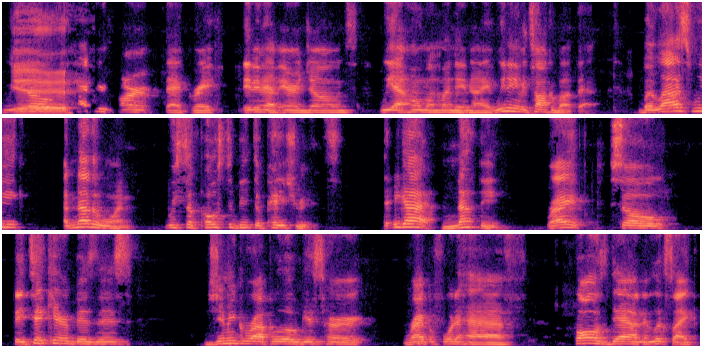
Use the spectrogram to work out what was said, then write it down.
we yeah. know the Packers aren't that great. They didn't have Aaron Jones. We at home on Monday night. We didn't even talk about that. But last week, another one. We supposed to beat the Patriots. They got nothing, right? So they take care of business. Jimmy Garoppolo gets hurt right before the half, falls down. It looks like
